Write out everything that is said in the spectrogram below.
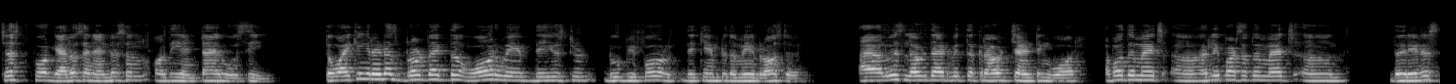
just for Gallows and Anderson or the entire OC. The Viking Raiders brought back the war wave they used to do before they came to the main roster. I always loved that with the crowd chanting war. About the match, uh, early parts of the match, uh, the Raiders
